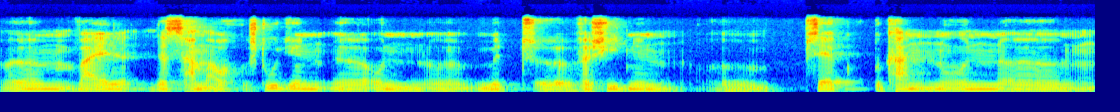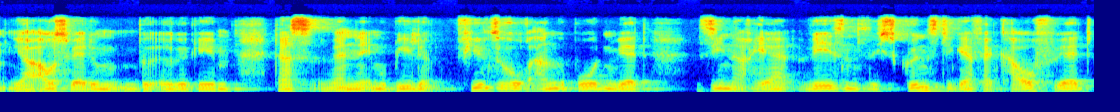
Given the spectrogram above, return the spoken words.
ähm, weil das haben auch Studien äh, und äh, mit äh, verschiedenen äh, sehr bekannten und äh, ja, Auswertungen gegeben, dass wenn eine Immobilie viel zu hoch angeboten wird, sie nachher wesentlich günstiger verkauft wird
